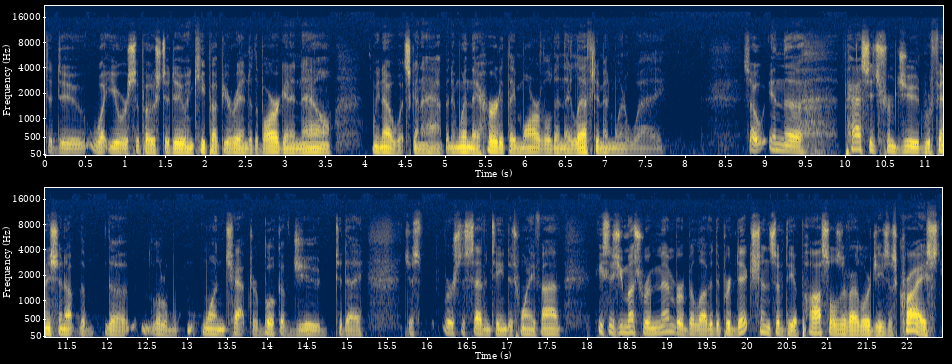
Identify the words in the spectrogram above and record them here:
to do what you were supposed to do and keep up your end of the bargain. And now we know what's going to happen. And when they heard it, they marveled and they left him and went away. So in the passage from Jude. We're finishing up the, the little one chapter book of Jude today, just verses 17 to 25. He says, You must remember, beloved, the predictions of the apostles of our Lord Jesus Christ.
